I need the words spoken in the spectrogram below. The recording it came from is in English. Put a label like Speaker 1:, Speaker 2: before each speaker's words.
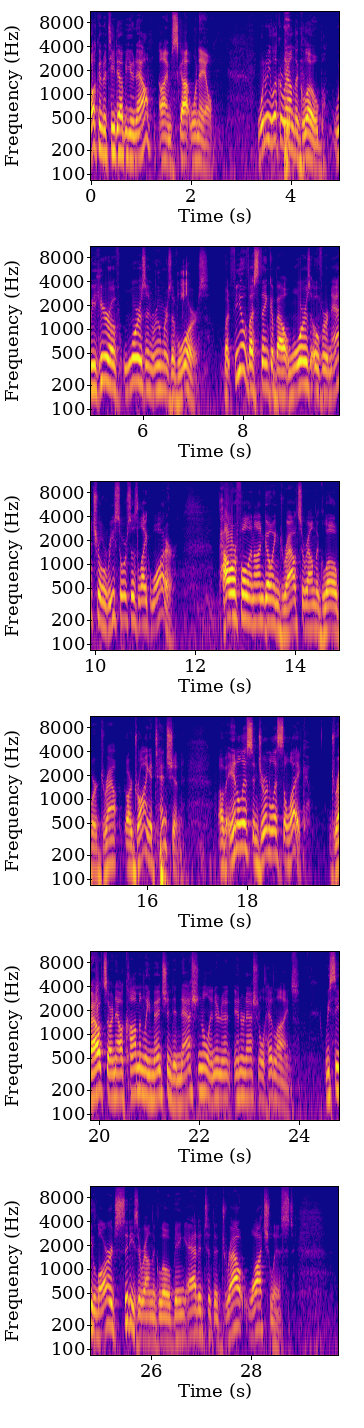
Speaker 1: Welcome to TW Now. I'm Scott Winnail. When we look around the globe, we hear of wars and rumors of wars, but few of us think about wars over natural resources like water. Powerful and ongoing droughts around the globe are, drow- are drawing attention of analysts and journalists alike. Droughts are now commonly mentioned in national and interna- international headlines. We see large cities around the globe being added to the drought watch list.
